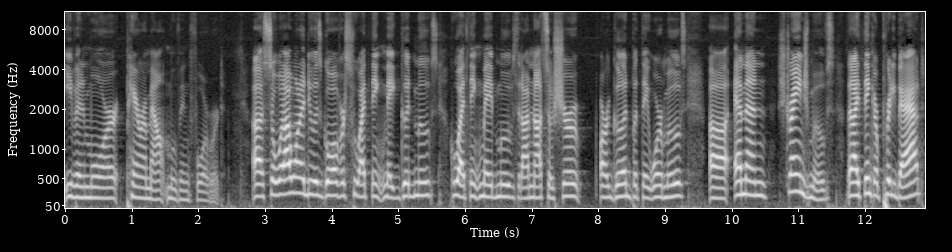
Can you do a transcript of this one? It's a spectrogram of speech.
even more paramount moving forward. Uh, so, what I want to do is go over who I think made good moves, who I think made moves that I'm not so sure are good, but they were moves, uh, and then strange moves that I think are pretty bad.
